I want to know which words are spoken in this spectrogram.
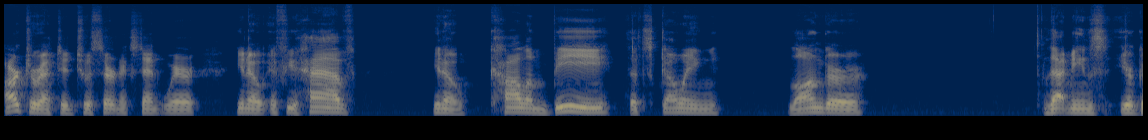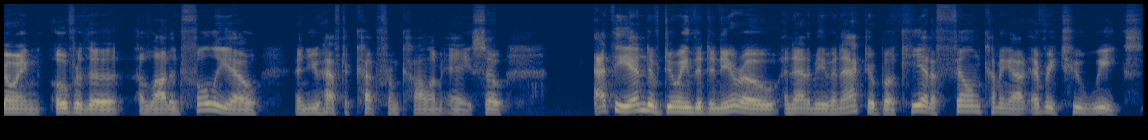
art directed to a certain extent where, you know, if you have, you know, column B that's going longer, that means you're going over the allotted folio and you have to cut from column A. So at the end of doing the De Niro Anatomy of an Actor book, he had a film coming out every two weeks.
